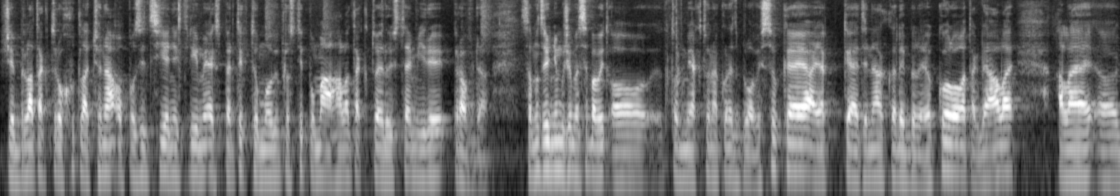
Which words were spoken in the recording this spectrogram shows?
že byla tak trochu tlačená opozicí a některými experty experty k tomu, aby prostě pomáhala, tak to je do jisté míry pravda. Samozřejmě můžeme se bavit o tom, jak to nakonec bylo vysoké a jaké ty náklady byly okolo a tak dále, ale eh,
